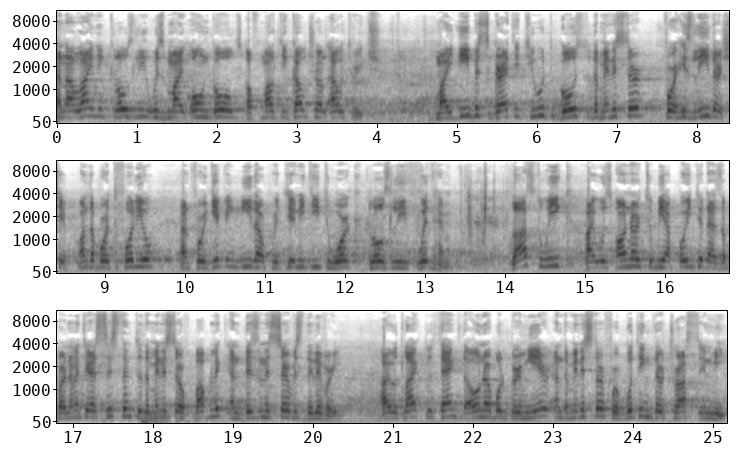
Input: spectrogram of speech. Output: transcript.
and aligning closely with my own goals of multicultural outreach. My deepest gratitude goes to the Minister for his leadership on the portfolio and for giving me the opportunity to work closely with him. Last week, I was honoured to be appointed as a parliamentary assistant to the Minister of Public and Business Service Delivery. I would like to thank the Honourable Premier and the Minister for putting their trust in me.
